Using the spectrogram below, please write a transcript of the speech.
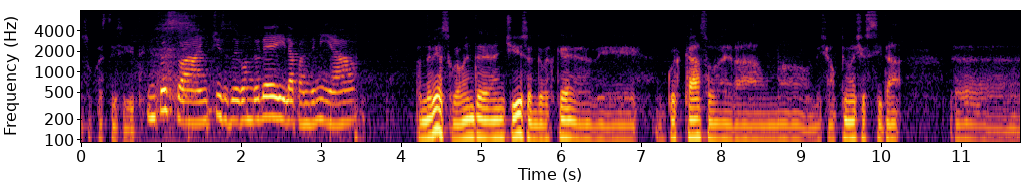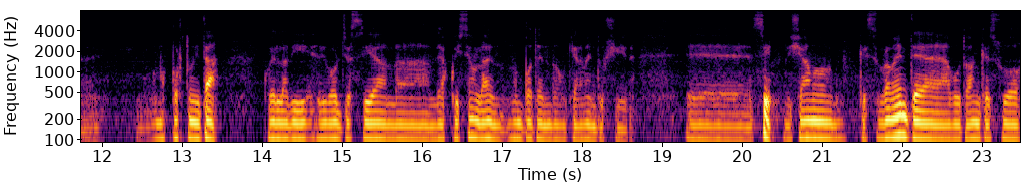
su questi siti. In questo ha inciso secondo lei la pandemia? La pandemia sicuramente ha inciso anche perché in quel caso era un, diciamo, più necessità, eh, un'opportunità quella di rivolgersi alla, alle acquisti online non potendo chiaramente uscire. Eh, sì, diciamo che sicuramente ha avuto anche il suo,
